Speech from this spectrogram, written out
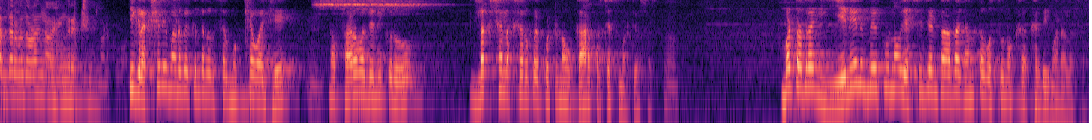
ಸಂದರ್ಭದೊಳಗೆ ನಾವು ಹೆಂಗೆ ರಕ್ಷಣೆ ಮಾಡ್ಕೋಬೋದು? ಈಗ ರಕ್ಷಣೆ ಮಾಡಬೇಕಂದ್ರೆ ಅದು ಸರ್ ಮುಖ್ಯವಾಗಿ ನಾವು ಸಾರ್ವಜನಿಕರು ಲಕ್ಷ ಲಕ್ಷ ರೂಪಾಯಿ ಕೊಟ್ಟು ನಾವು ಕಾರ್ ಪರ್ಚೇಸ್ ಮಾಡ್ತೀವಿ ಸರ್. ಬಟ್ ಅದ್ರಾಗ ಏನೇನು ಬೇಕು ನಾವು ಆಕ್ಸಿಡೆಂಟ್ ಆದಾಗ ಅಂಥ ವಸ್ತುನೂ ಖರೀದಿ ಮಾಡಲ್ಲ ಸರ್.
